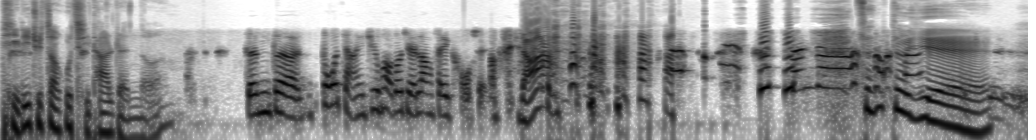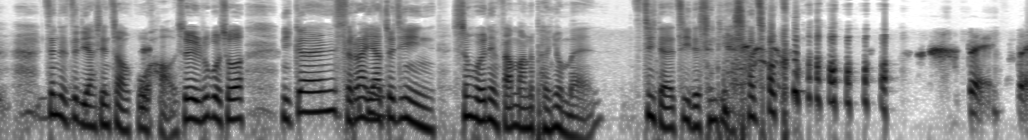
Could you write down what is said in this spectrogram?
体力去照顾其他人呢？真的，多讲一句话我都觉得浪费口水，浪费啊！真的，真的耶！真的自己要先照顾好。所以，如果说你跟 s r a y a，最近生活有点繁忙的朋友们，记得自己的身体还是要照顾好。对对，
